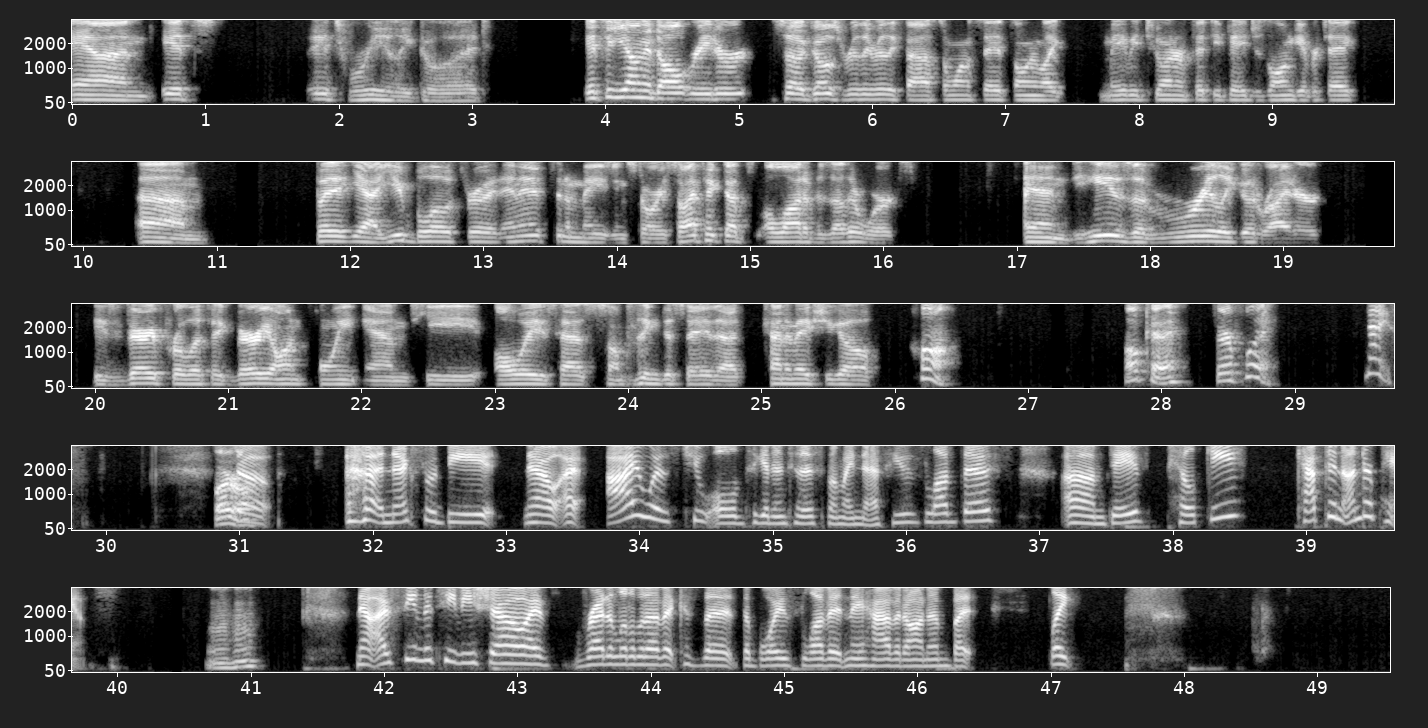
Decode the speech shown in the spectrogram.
and it's it's really good. It's a young adult reader, so it goes really really fast. I want to say it's only like maybe 250 pages long, give or take. Um, but it, yeah, you blow through it, and it's an amazing story. So I picked up a lot of his other works, and he is a really good writer. He's very prolific, very on point, and he always has something to say that kind of makes you go, "Huh? Okay, fair play." Nice. Fire so next would be now I, I was too old to get into this, but my nephews love this. Um, Dave Pilkey, Captain Underpants. Mhm. Now I've seen the TV show. I've read a little bit of it because the the boys love it and they have it on them. But like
